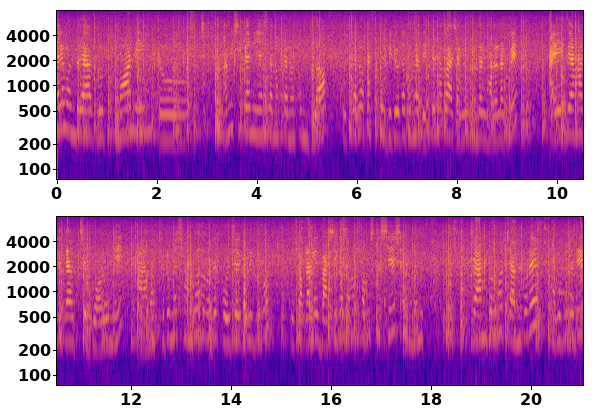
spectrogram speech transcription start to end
হ্যালো বন্ধুরা, গুড মর্নিং। তো আমি শিখা নিয়ে আসলাম একটা নতুন ব্লগ। তো চলো আজকের ভিডিওটা তোমরা দেখতে থাকো, আশা করি তোমাদের ভালো লাগবে। আর এই যে আমার, এটা হচ্ছে বড় মেয়ে, আর আমার ছোটো মেয়ের সঙ্গেও তোমাদের পরিচয় করে দিব। তো সকালে বাসি কাজ আমার সমস্ত শেষ, এখন আমি চান করব, চান করে ঠাকুর পুজো দিয়ে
